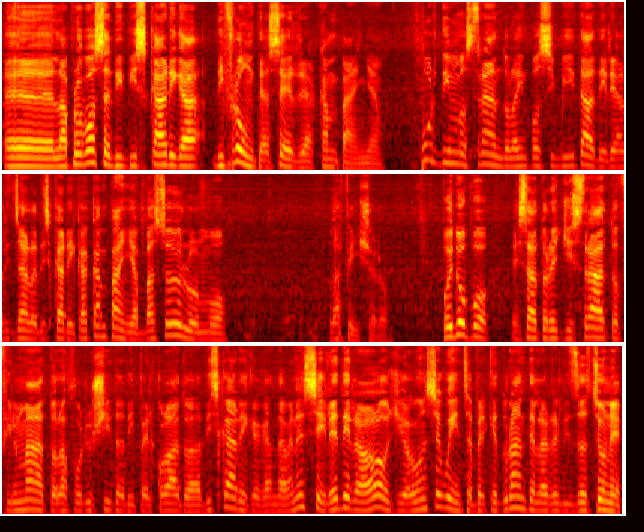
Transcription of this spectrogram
eh, la proposta di discarica di fronte a Serre a Campagna. Pur dimostrando la impossibilità di realizzare la discarica a Campagna, a Basso dell'Olmo la fecero. Poi dopo è stato registrato, filmato la fuoriuscita di percolato dalla discarica che andava nel Sele ed era la logica conseguenza perché durante la realizzazione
